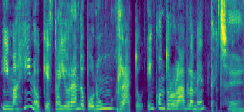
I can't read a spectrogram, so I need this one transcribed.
Imagino que está llorando por un rato incontrolablemente. Sí.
